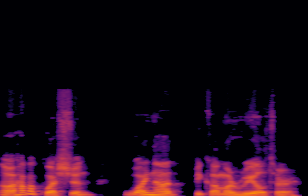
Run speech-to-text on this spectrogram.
Now I have a question. Why not become a realtor?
